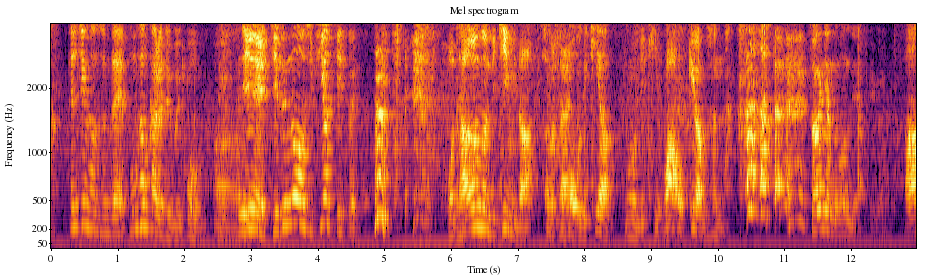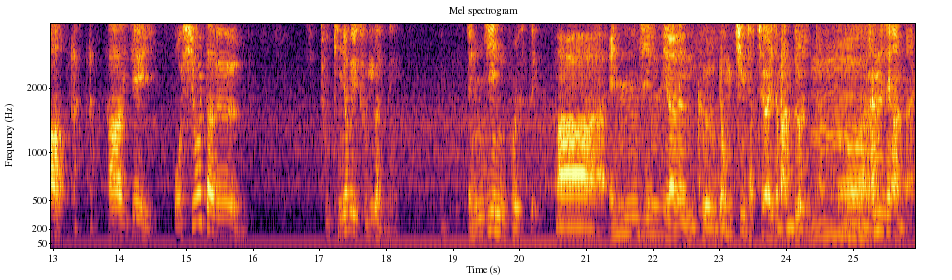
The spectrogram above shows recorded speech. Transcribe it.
펜싱 선수인데 풍선칼을 들고 있고 근데 뒤에 뒤에 뜬금없이 피겨 스케이트가 있어요. 어 다음은 니키입니다. 10월달. 어 니키야. 오 니키 와 어깨가 무슨 서은이 형 넘었네요 이거 아, 아 이제 어 10월 달은 두 기념일이 두 개가 있네. ENGENE birthday. 아 ENGENE이라는 그 명칭 자체가 이제 만들어진다. 음. 탄생한 날.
